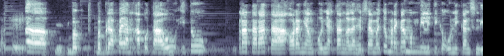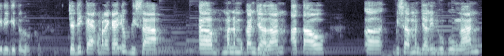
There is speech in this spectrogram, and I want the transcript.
Oke. Eh, be- beberapa yang aku tahu itu rata-rata orang yang punya tanggal lahir sama itu mereka memiliki keunikan sendiri gitu loh. Jadi kayak Oke. mereka itu bisa eh, menemukan jalan atau eh, bisa menjalin hubungan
